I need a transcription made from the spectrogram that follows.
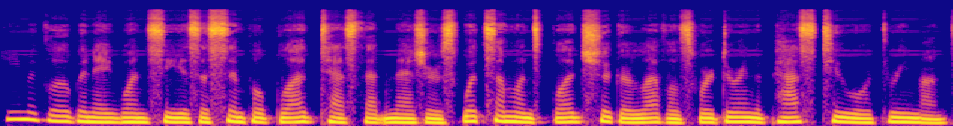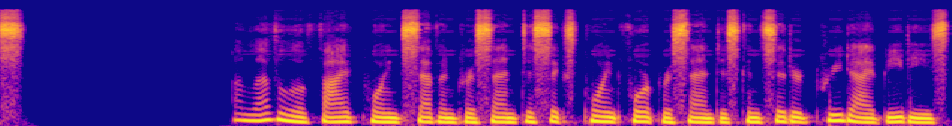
Hemoglobin A1C is a simple blood test that measures what someone's blood sugar levels were during the past two or three months. A level of 5.7% to 6.4% is considered prediabetes,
